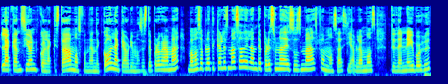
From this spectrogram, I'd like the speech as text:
La canción con la que estábamos fondeando y con la que abrimos este programa, vamos a platicarles más adelante, pero es una de sus más famosas y hablamos de The Neighborhood.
